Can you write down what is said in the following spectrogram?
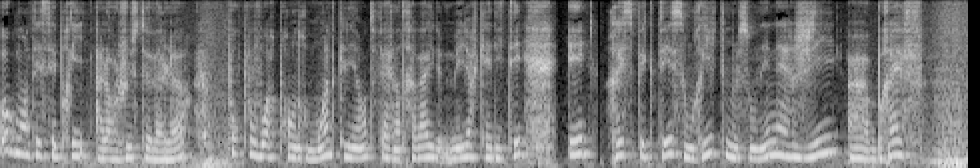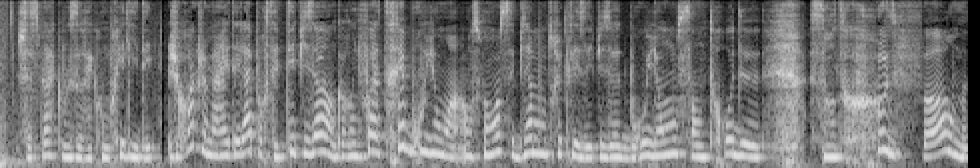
augmenter ses prix à leur juste valeur pour pouvoir prendre moins de clientes, faire un travail de meilleure qualité et respecter son rythme, son énergie, euh, bref. J'espère que vous aurez compris l'idée. Je crois que je vais m'arrêter là pour cet épisode, encore une fois, très brouillon. Hein. En ce moment, c'est bien mon truc, les épisodes brouillons, sans trop de, sans trop de forme.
